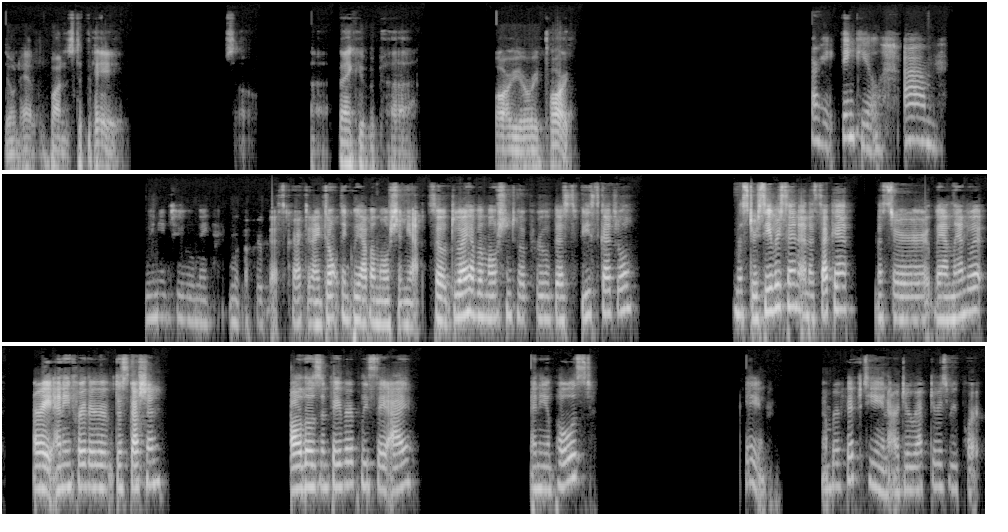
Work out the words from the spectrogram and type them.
don't have the funds to pay. So uh, Thank you, uh, for your report. All right, thank you. Um, we need to make, approve this, correct? And I don't think we have a motion yet. So do I have a motion to approve this fee schedule? Mr. Severson and a second, Mr. Van Landwit. All right, any further discussion? All those in favor, please say aye. Any opposed? Okay, number fifteen, our director's report.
